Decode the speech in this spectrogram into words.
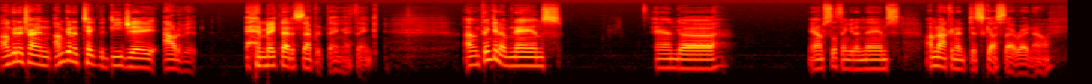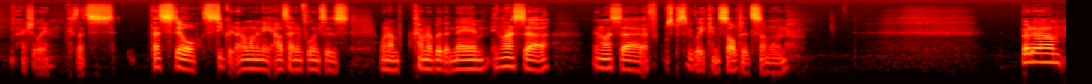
I'm gonna try and I'm gonna take the DJ out of it and make that a separate thing. I think. I'm thinking of names, and uh, yeah, I'm still thinking of names. I'm not gonna discuss that right now, actually, because that's that's still secret. I don't want any outside influences when I'm coming up with a name, unless uh, unless uh, I've specifically consulted someone. But um,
